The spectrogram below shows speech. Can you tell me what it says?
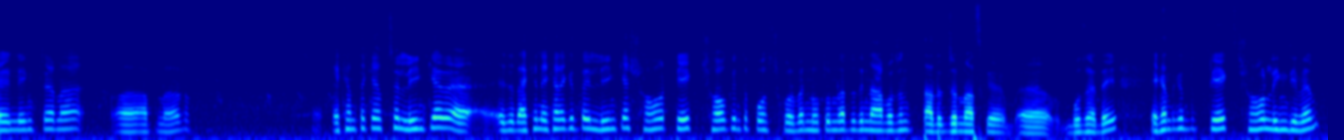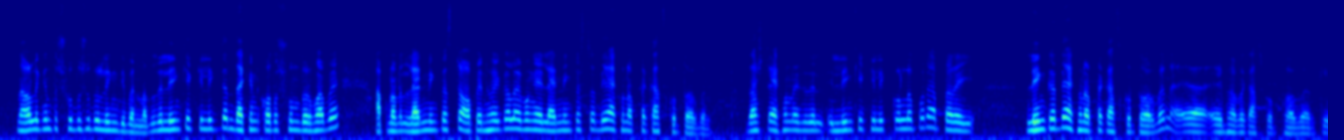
এই লিঙ্কটা না আপনার, এখান থেকে হচ্ছে লিঙ্কের এই যে দেখেন, এখানে কিন্তু এই লিঙ্কের সহ টেক সহ কিন্তু পোস্ট করবেন। নতুনরা যদি না বোঝেন, তাদের জন্য আজকে বোঝায় দেয় এখান থেকে কিন্তু টেক্সট সহ লিঙ্ক দিবেন। নাহলে কিন্তু শুধু শুধু লিঙ্ক দিবেন না। যদি লিঙ্কে ক্লিক দেন, দেখেন কত সুন্দরভাবে আপনার ল্যান্ডিং পেজটা ওপেন হয়ে গেল এবং এই ল্যান্ডিং পেজটা দিয়ে এখন আপনি কাজ করতে পারবেন। জাস্ট এখন এই যে লিঙ্কে ক্লিক করলে পরে আপনার এই লিঙ্কটা দিয়ে এখন আপনি কাজ করতে পারবেন এইভাবে কাজ করতে হবে আর কি।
